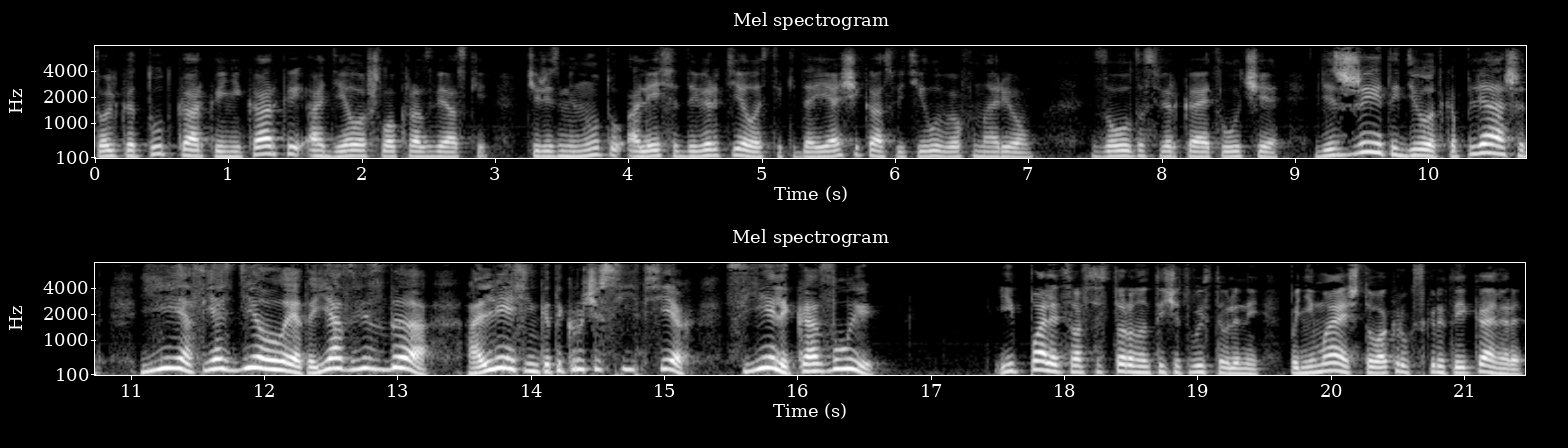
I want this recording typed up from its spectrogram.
Только тут каркой не каркой, а дело шло к развязке. Через минуту Олеся довертелась-таки до ящика, осветила его фонарем. Золото сверкает в луче. «Визжит, идиотка, пляшет! Ес, я сделала это! Я звезда! Олесенька, ты круче всех! Съели, козлы!» И палец во все стороны тычет выставленный, понимая, что вокруг скрытые камеры,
